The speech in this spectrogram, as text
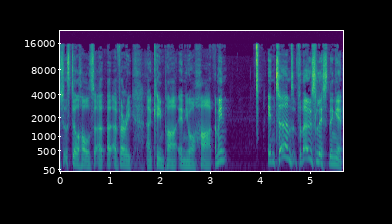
still holds a, a very uh, keen part in your heart. I mean. In terms, for those listening in,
